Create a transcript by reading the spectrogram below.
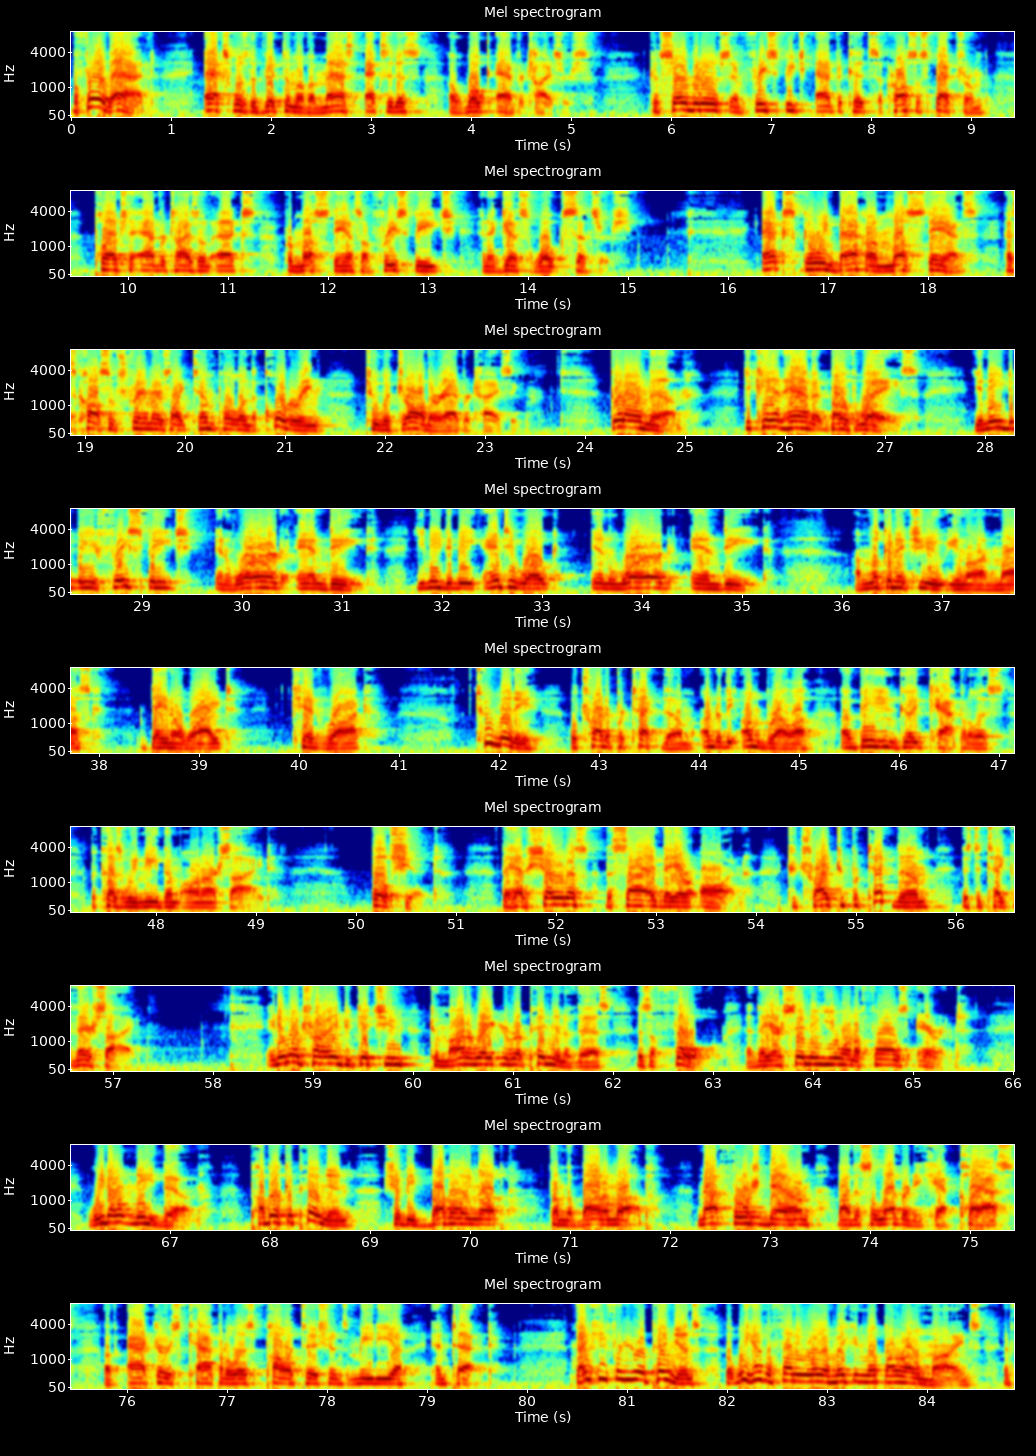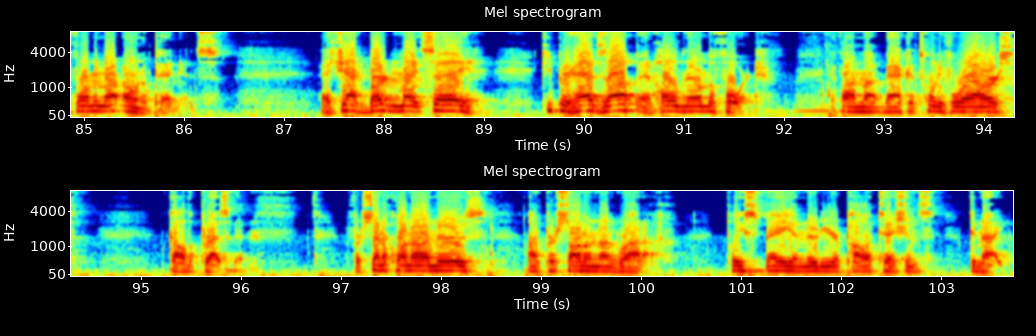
Before that, X was the victim of a mass exodus of woke advertisers. Conservatives and free speech advocates across the spectrum pledged to advertise on X for Musk's stance on free speech and against woke censors. X going back on Musk's stance has caused some streamers like Pool and The Quartering to withdraw their advertising. Good on them. You can't have it both ways. You need to be free speech in word and deed. You need to be anti woke in word and deed. I'm looking at you, Elon Musk, Dana White, Kid Rock. Too many will try to protect them under the umbrella of being good capitalists because we need them on our side. Bullshit. They have shown us the side they are on. To try to protect them is to take their side. Anyone trying to get you to moderate your opinion of this is a fool, and they are sending you on a fool's errand. We don't need them. Public opinion should be bubbling up from the bottom up, not forced down by the celebrity class of actors, capitalists, politicians, media, and tech. Thank you for your opinions, but we have a funny way of making up our own minds and forming our own opinions. As Jack Burton might say, keep your heads up and hold down the fort. If I'm not back in 24 hours, call the president. For Sine Non News, I'm persona non grata. Please spay and neuter your politicians. Good night.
